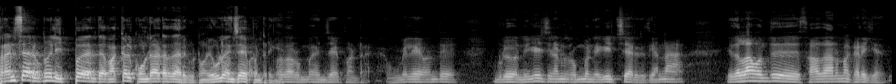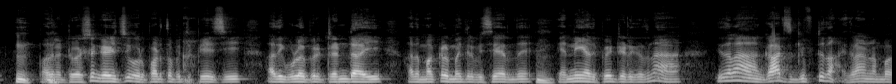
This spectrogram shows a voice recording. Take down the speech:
ஃப்ரெண்ட்ஸாக இருக்கட்டும் இல்லை இப்போ இந்த மக்கள் கொண்டாடுறதா இருக்கட்டும் எவ்வளோ என்ஜாய் பண்ணுறீங்க இப்போ தான் ரொம்ப என்ஜாய் பண்ணுறேன் உண்மையிலேயே வந்து இப்படி ஒரு நிகழ்ச்சி நடந்து ரொம்ப நெகிழ்ச்சியாக இருக்குது. ஏன்னா இதெல்லாம் வந்து சாதாரணமாக கிடைக்காது. பதினெட்டு வருஷம் கழித்து ஒரு படத்தை பற்றி பேசி அது இவ்வளோ பேர் ட்ரெண்ட் ஆகி அது மக்கள் மத்தியில் போய் சேர்ந்து என்னையும் அது பேட்டி எடுக்கிறதுனா இதெல்லாம் காட்ஸ் gift தான். இதெல்லாம் நம்ம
